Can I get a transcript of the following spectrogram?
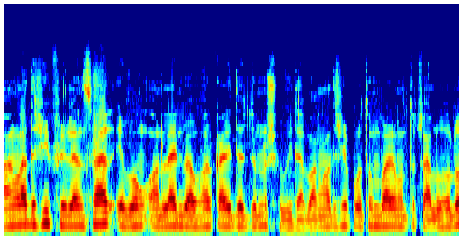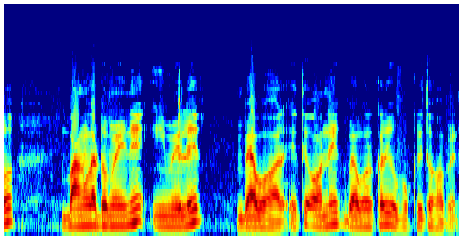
বাংলাদেশি ফ্রিল্যান্সার এবং অনলাইন ব্যবহারকারীদের জন্য সুবিধা। বাংলাদেশে প্রথমবারের মতো চালু হলো বাংলা ডোমেইনে ইমেলের ব্যবহার। এতে অনেক ব্যবহারকারী উপকৃত হবেন।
